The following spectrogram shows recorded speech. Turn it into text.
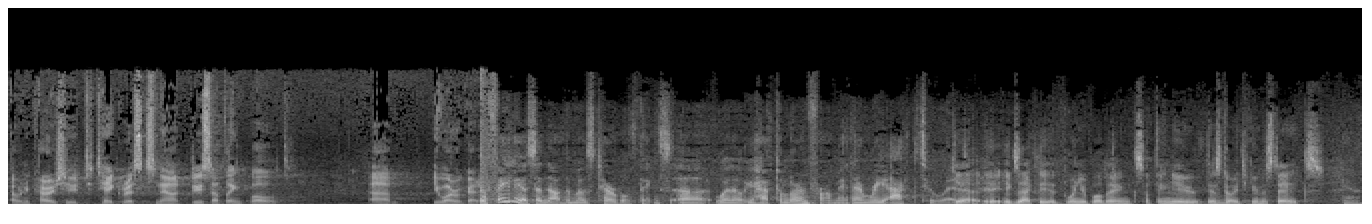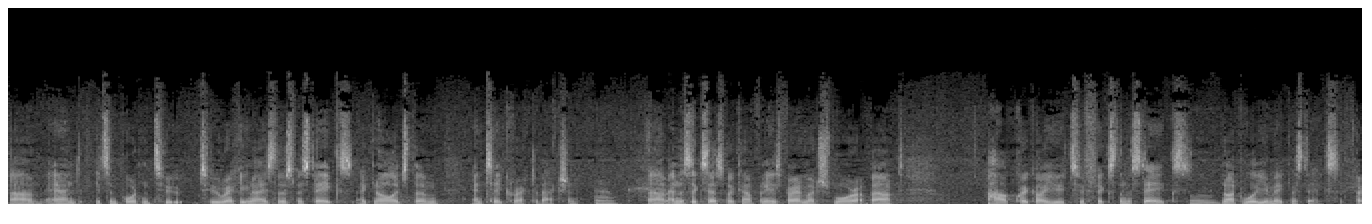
I would encourage you to take risks now. Do something bold. Um, you won't regret The failures are not the most terrible things. Uh, whether you have to learn from it and react to it. Yeah, exactly. When you're building something new, there's going to be mistakes. Yeah. Um, and it's important to, to recognize those mistakes, acknowledge them, and take corrective action. Um, and the success of a company is very much more about how quick are you to fix the mistakes, not will you make mistakes. Uh,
